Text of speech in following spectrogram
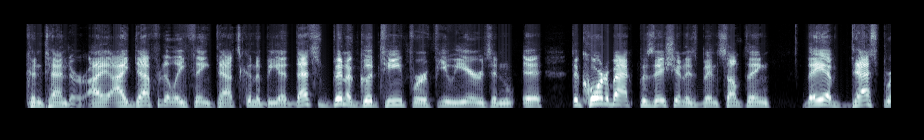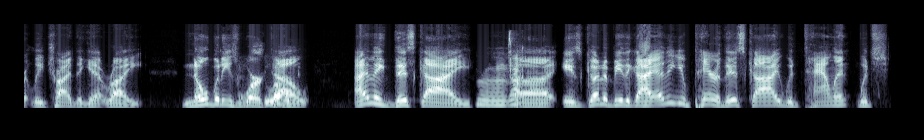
contender. I, I definitely think that's going to be a that's been a good team for a few years, and uh, the quarterback position has been something they have desperately tried to get right. Nobody's worked out. I think this guy mm, uh, uh, is going to be the guy. I think you pair this guy with talent, which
